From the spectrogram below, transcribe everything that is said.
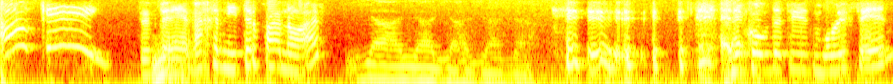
Oké. Dus Ja. Henna geniet ervan hoor. Ja, ja, ja, ja, ja. en ik hoop dat u het mooi vindt.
